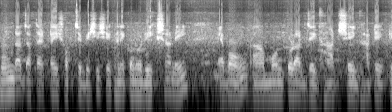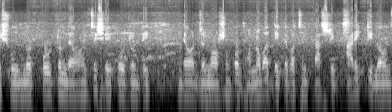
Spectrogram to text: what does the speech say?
হুন্ডা যাতায়াতটাই সবচেয়ে বেশি, সেখানে কোনো রিক্সা নেই এবং মনপুরার যে ঘাট, সেই ঘাটে একটি সুন্দর পল্টন দেওয়া হয়েছে। সেই পল্টনটি দেওয়ার জন্য অসংখ্য ধন্যবাদ। দেখতে পাচ্ছেন, তার আরেকটি লঞ্চ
